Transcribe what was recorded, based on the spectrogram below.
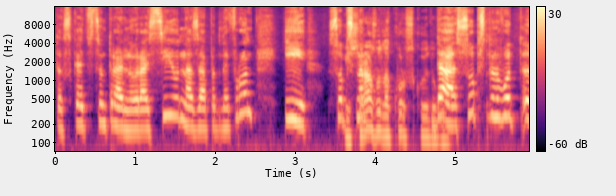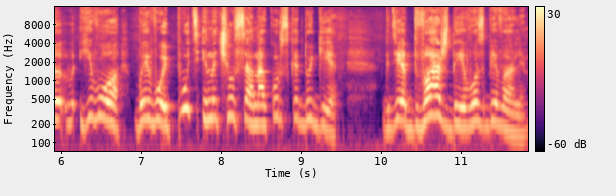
так сказать, в центральную Россию, на Западный фронт. И, собственно... И сразу на Курскую дугу. Да, собственно, вот э, его боевой путь и начался на Курской дуге, где дважды его сбивали.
